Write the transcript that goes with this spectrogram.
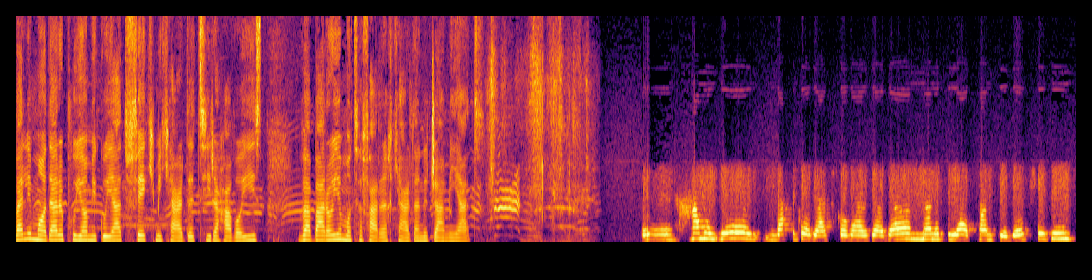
ولی مادر پویا می گوید فکر می کرده تیر هوایی است و برای متفرق کردن جمعیت. همونجا وقتی گاز اشکاور زدم من پویا از هم جدا شدیم.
